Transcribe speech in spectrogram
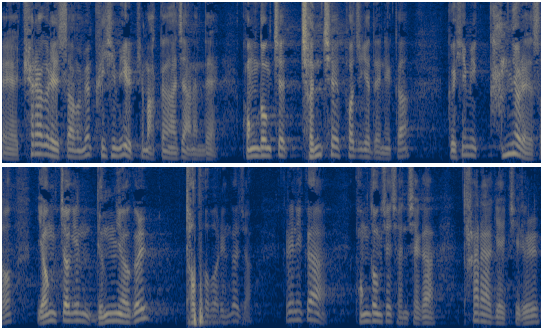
예, 쾌락을 일삼으면 그 힘이 이렇게 막강하지 않은데 공동체 전체에 퍼지게 되니까 그 힘이 강렬해서 영적인 능력을 덮어버린 거죠. 그러니까 공동체 전체가 타락의 길을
